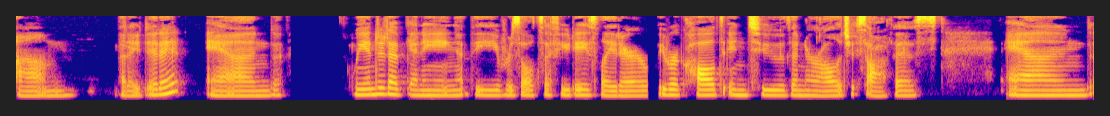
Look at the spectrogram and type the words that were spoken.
Um, but I did it, and we ended up getting the results a few days later. We were called into the neurologist's office, and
